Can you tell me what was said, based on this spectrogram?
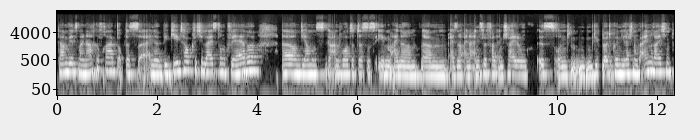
Da haben wir jetzt mal nachgefragt, ob das eine BG-taugliche Leistung wäre. Äh, und die haben uns geantwortet, dass es eben eine, ähm, also eine Einzelfallentscheidung ist und die Leute können die Rechnung einreichen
